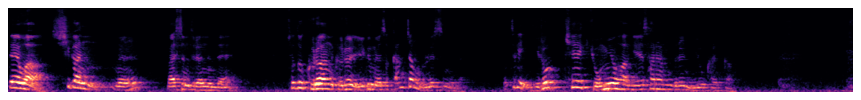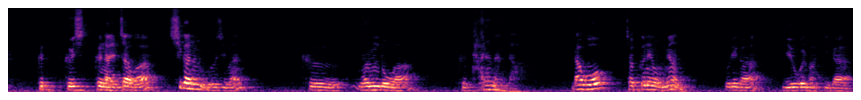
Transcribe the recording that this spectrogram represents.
때와 시간을 말씀드렸는데 저도 그러한 글을 읽으면서 깜짝 놀랐습니다. 어떻게 이렇게 교묘하게 사람들을 미혹할까? 그, 그, 그 날짜와 시간은 모르지만 그 연도와 그 달은 한다. 라고 접근해 오면 우리가 미혹을 받기가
